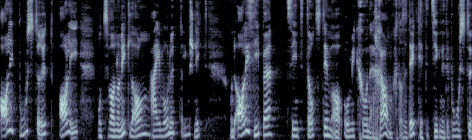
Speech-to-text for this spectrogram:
alle boostert, alle. Und zwar noch nicht lang, einen Monat im Schnitt. Und alle sieben sind trotzdem an Omikron erkrankt. Also dort hätte jetzt irgendwie der Booster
